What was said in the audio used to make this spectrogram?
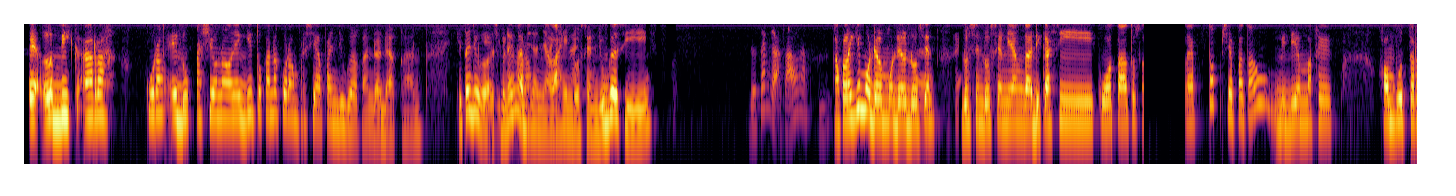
kayak lebih ke arah kurang edukasionalnya gitu karena kurang persiapan juga kan dadakan kita juga Iya, sebenarnya nggak bisa nyalahin dosen juga sih Dosen nggak salah sih. apalagi model-model dosen sebenarnya- dosen-dosen yang nggak dikasih kuota atau laptop siapa tahu dia pakai komputer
